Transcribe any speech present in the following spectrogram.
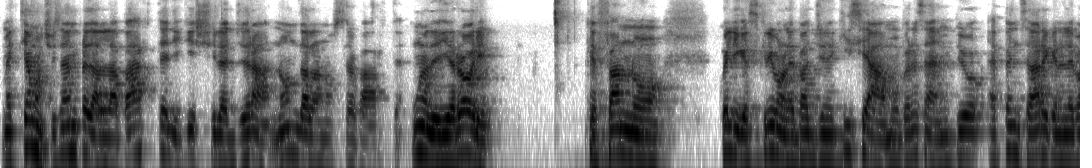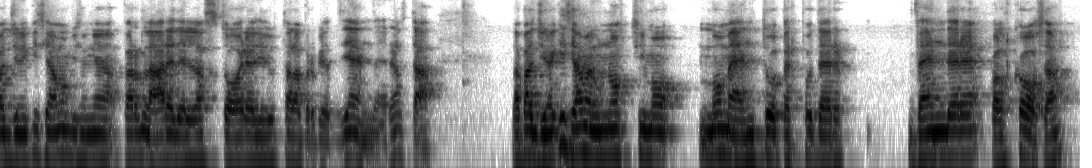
mettiamoci sempre dalla parte di chi ci leggerà, non dalla nostra parte. Uno degli errori che fanno quelli che scrivono le pagine Chi siamo, per esempio, è pensare che nelle pagine Chi siamo bisogna parlare della storia di tutta la propria azienda. In realtà la pagina Chi siamo è un ottimo momento per poter vendere qualcosa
